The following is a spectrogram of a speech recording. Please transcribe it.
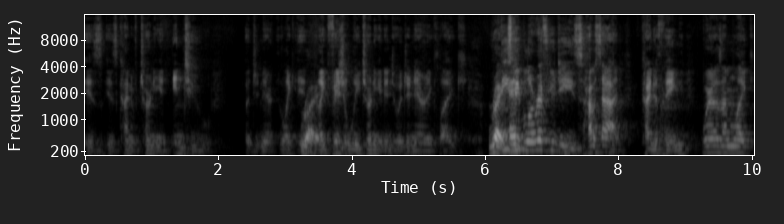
is is kind of turning it into a generic, like it, Right. like visually turning it into a generic like Right, These and- people are refugees. How sad, kind of thing. Whereas I'm like,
